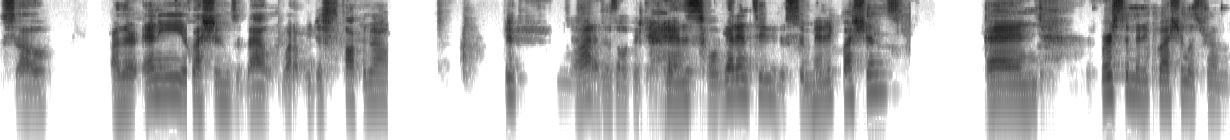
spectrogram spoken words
So, are there any questions about what we just talked about? If not, it doesn't look like there is. We'll get into the submitted questions. And First submitted question was from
